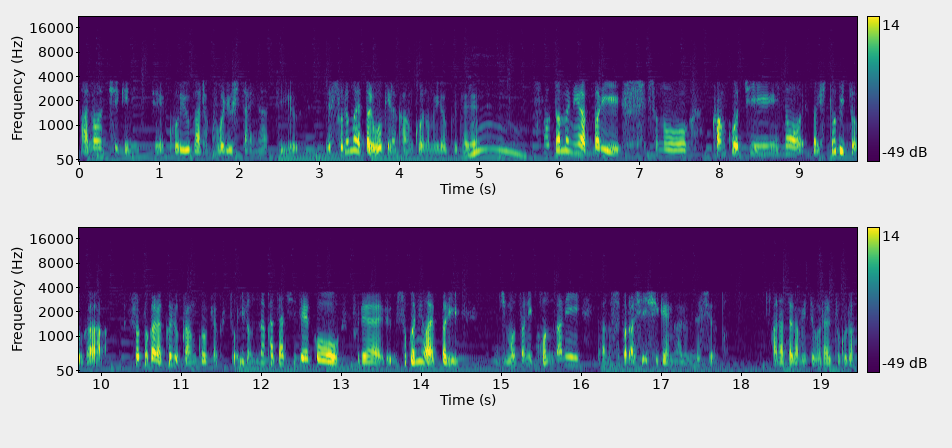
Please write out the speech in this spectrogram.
あの地域に行ってこういうまた交流したいなっていう。でそれもやっぱり大きな観光の魅力で、そのためにやっぱりその観光地のやっぱり人々が外から来る観光客といろんな形でこう触れ合えるそこにはやっぱり地元にこんなにあの素晴らしい資源があるんですよと。あなたが見ておられるところは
